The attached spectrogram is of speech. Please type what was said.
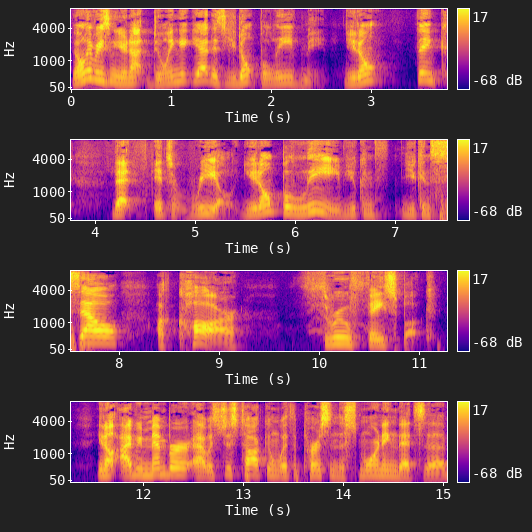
The only reason you're not doing it yet is you don't believe me. You don't think that it's real. You don't believe you can you can sell a car through Facebook. You know, I remember I was just talking with a person this morning that's uh,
